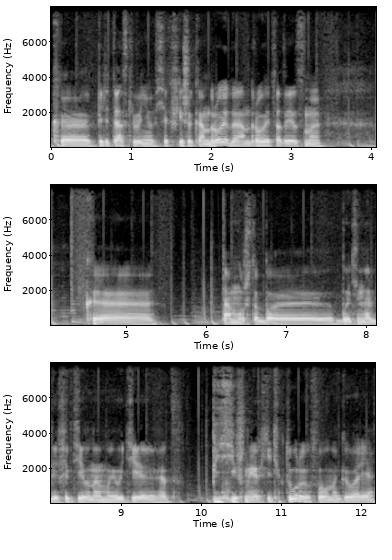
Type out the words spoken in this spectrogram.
к перетаскиванию всех фишек Android. Android, соответственно, к тому, чтобы быть энергоэффективным и уйти от PC-шной архитектуры, условно говоря.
